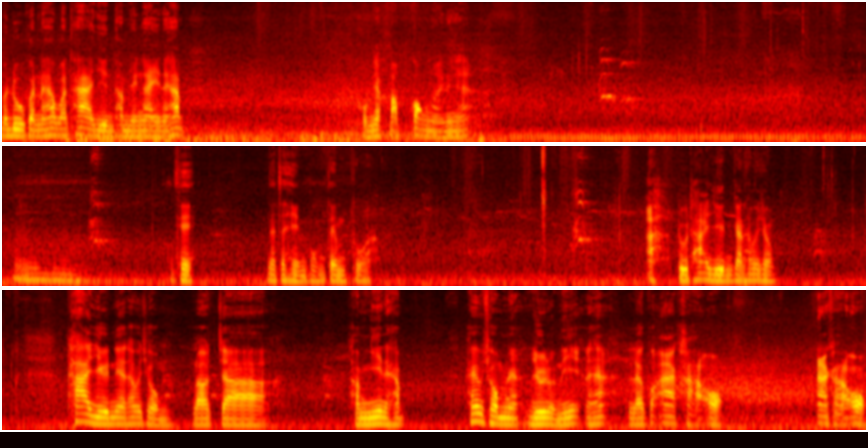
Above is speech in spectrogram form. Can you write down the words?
มาดูกันนะครับว่าท่ายืนทำยังไงนะครับ ผมจะปรับกล้องหน่อยนึงฮะอืม น่าจะเห็นผมเต็มตัว อะ ดูท่ายืนกันท่านผู้ชม ท่ายืนเนี่ยท่านผู้ชมเราจะทำงี้นะครับ ให้ผู้ชมเนี่ยยืนแบบนี้นะฮะ แล้วก็อ้าขาออก อ้าขาออก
